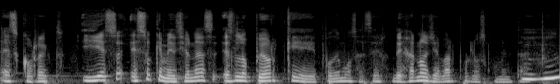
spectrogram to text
Es correcto. Y eso, eso que mencionas es lo peor que podemos hacer, dejarnos llevar por los comentarios. Ujú.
